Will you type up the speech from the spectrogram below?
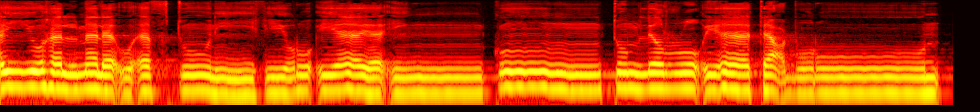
أيها الملأ أفتوني في رؤياي إن كنتم للرؤيا تعبرون.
